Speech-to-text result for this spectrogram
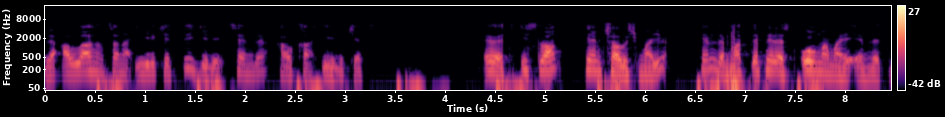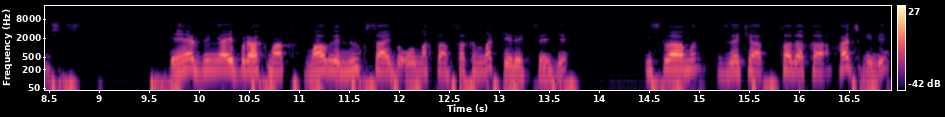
ve Allah'ın sana iyilik ettiği gibi sen de halka iyilik et. Evet, İslam hem çalışmayı hem de maddeperest olmamayı emretmiştir. Eğer dünyayı bırakmak, mal ve mülk sahibi olmaktan sakınmak gerekseydi, İslam'ın zekat, sadaka, hac gibi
